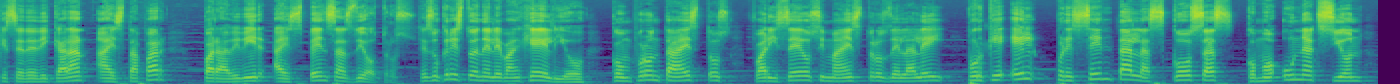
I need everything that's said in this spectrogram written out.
que se dedicarán a estafar para vivir a expensas de otros. Jesucristo en el Evangelio confronta a estos fariseos y maestros de la ley porque Él presenta las cosas como una acción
